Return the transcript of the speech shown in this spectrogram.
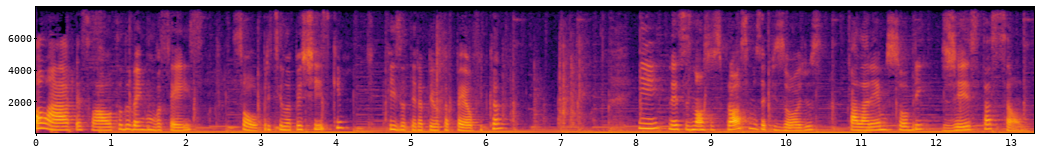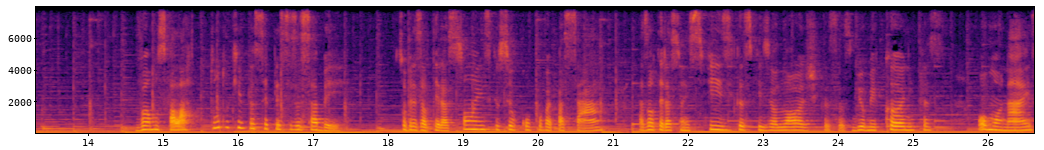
Olá pessoal, tudo bem com vocês? Sou Priscila Pechiski, fisioterapeuta pélvica e nesses nossos próximos episódios falaremos sobre gestação. Vamos falar tudo o que você precisa saber sobre as alterações que o seu corpo vai passar, as alterações físicas, fisiológicas, as biomecânicas, hormonais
